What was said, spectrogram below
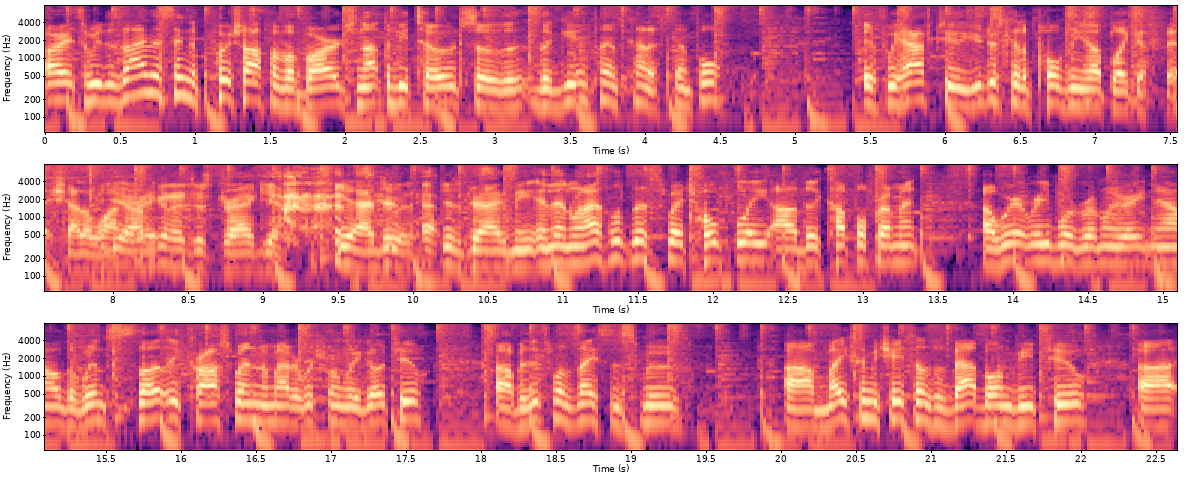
All right, so we designed this thing to push off of a barge, not to be towed, so the, the game plan's kind of simple. If we have to, you're just gonna pull me up like a fish out of water, yeah. I'm gonna just drag you. yeah, just, just drag me. And then when I flip this switch, hopefully I'll decouple from it. Uh, we're at ReadiBoard Runway right now. The wind's slightly crosswind no matter which one we go to, uh, but this one's nice and smooth. Um, Mike's gonna be chasing us with Batbone V2. Uh,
